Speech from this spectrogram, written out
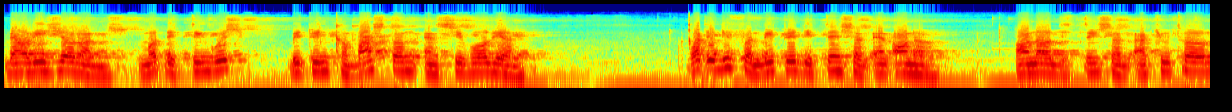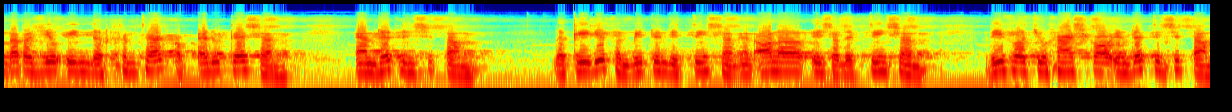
belligerents must distinguish between combatant and civilian. What is different between detention and honor? Honor distinction are two terms that are used in the context of education and rating system. The key difference between distinction and honor is a distinction refers to high score in rating system,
